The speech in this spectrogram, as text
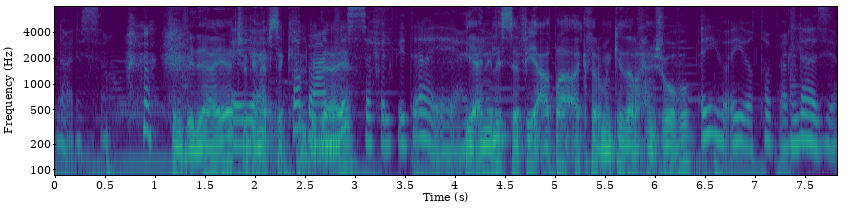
لا لسه. في البداية؟ تشوفي يعني نفسك في طبعا البداية؟ لسه في البداية يعني. يعني لسه في عطاء أكثر من كذا راح نشوفه؟ أيوه أيوه طبعا لازم.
